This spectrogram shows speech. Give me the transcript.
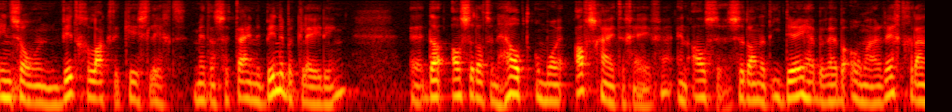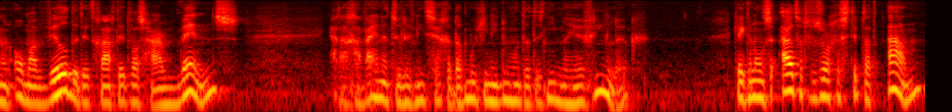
in zo'n wit gelakte kist ligt met een satijnen binnenbekleding, eh, dat, als ze dat hun helpt om mooi afscheid te geven, en als ze, dan het idee hebben, we hebben oma recht gedaan en oma wilde dit graag, dit was haar wens, ja, dan gaan wij natuurlijk niet zeggen, dat moet je niet doen, want dat is niet milieuvriendelijk. Kijk, en onze uitvaartverzorger stipt dat aan.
